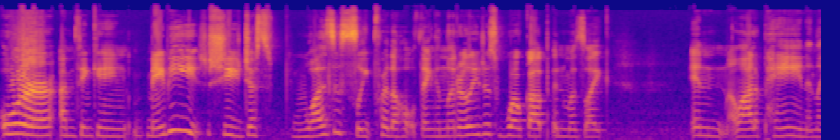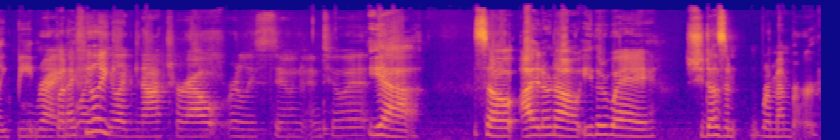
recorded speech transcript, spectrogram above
Or I'm thinking maybe she just was asleep for the whole thing and literally just woke up and was like in a lot of pain and like beaten. Right. But I feel like, he like knocked her out really soon into it. yeah. So I don't know. Either way, she doesn't remember.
